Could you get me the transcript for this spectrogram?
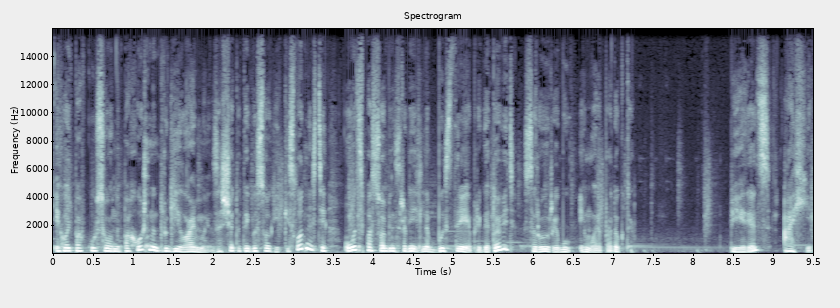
И хоть по вкусу он и похож на другие лаймы, за счет этой высокой кислотности он способен сравнительно быстрее приготовить сырую рыбу и морепродукты. Перец ахи.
